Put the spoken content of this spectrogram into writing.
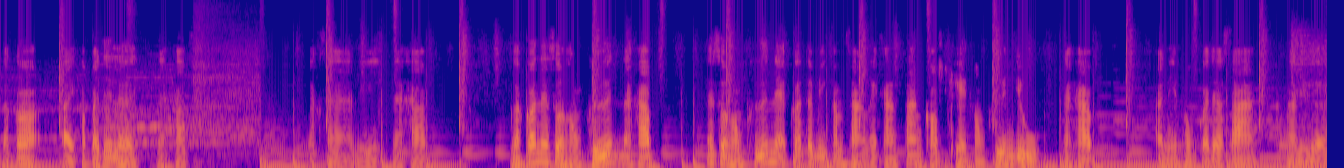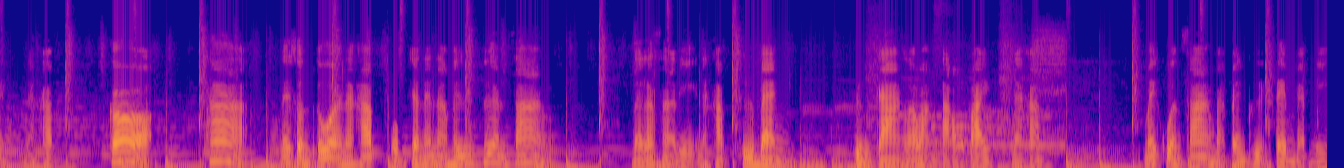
แล้วก็ใส่เข้าไปได้เลยนะครับ ลักษณะนี้นะครับ แล้วก็ในส่วนของพื้นนะครับ ในส่วนของพื้นเนี่ยก็จะมีคำสั่งในการสร้างขอบเขตของพื้นอยู่นะครับ อันนี้ผมก็จะสร้างลักษณะนี้เลยนะครับ ก็ถ้าในส่วนตัวนะครับ ผมจะแนะนำให้เพื่อนๆสร้างในลักษณะนี้นะครับ คือแบ่ง กึ่งกลางระหว่างเสาไปนะครับ ไม่ควรสร้างแบบเป็นผืนเต็มแบบนี้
